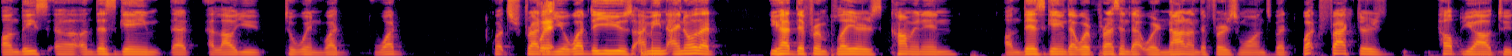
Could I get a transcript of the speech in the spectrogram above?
on this, uh, on this game that allowed you to win? What, what, what strategy or what do you use? I mean, I know that you had different players coming in on this game that were present that were not on the first ones, but what factors helped you out to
